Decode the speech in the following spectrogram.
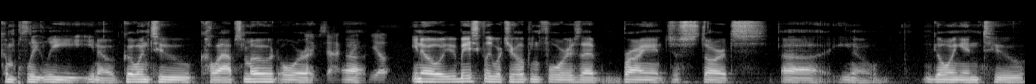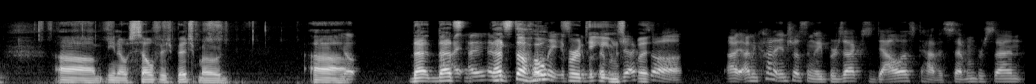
completely, you know, go into collapse mode or Exactly. uh, Yep. you know, basically what you're hoping for is that Bryant just starts, uh, you know, going into, um, you know, selfish bitch mode. Uh, Yep. That that's I, I, that's mean, the hope for it teams, projects. but Uh, I, I mean, kind of interestingly, projects Dallas to have a seven percent,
